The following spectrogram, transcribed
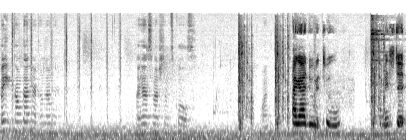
Wait, come down here, come down here. I gotta smash some skulls. One. I gotta do it too. I missed it.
